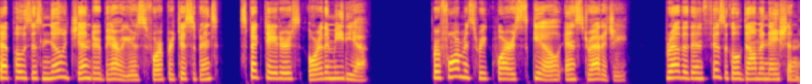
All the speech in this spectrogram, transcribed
that poses no gender barriers for participants, spectators, or the media. Performance requires skill and strategy, rather than physical domination,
